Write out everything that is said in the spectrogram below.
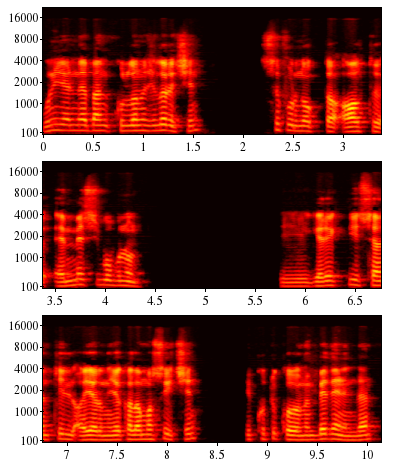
Bunun yerine ben kullanıcılar için 0.6 emme Sibop'unun e, gerektiği sentil ayarını yakalaması için bir kutu kolunun bedeninden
